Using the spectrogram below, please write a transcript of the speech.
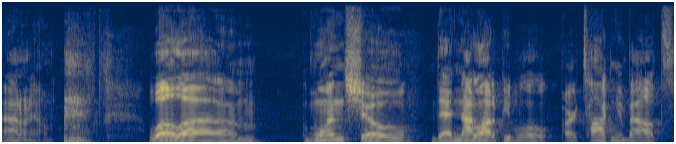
I don't know. well, um, one show that not a lot of people are talking about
